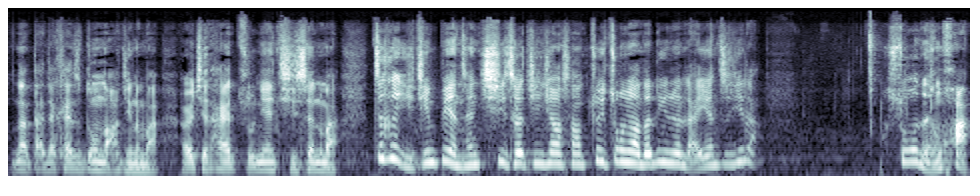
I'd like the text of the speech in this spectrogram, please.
那大家开始动脑筋了嘛？而且它还逐年提升了嘛？这个已经变成汽车经销商最重要的利润来源之一了。说人话，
